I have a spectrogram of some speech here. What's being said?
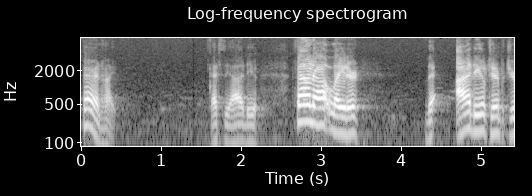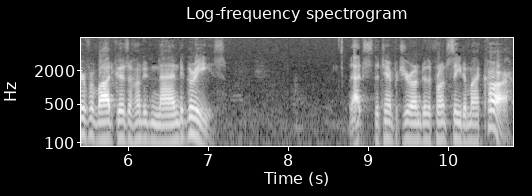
Fahrenheit. That's the ideal. Found out later the ideal temperature for vodka is 109 degrees. That's the temperature under the front seat of my car.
